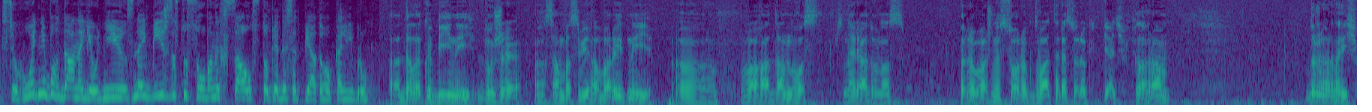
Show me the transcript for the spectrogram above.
Сьогодні Богдана є однією з найбільш застосованих САУ 155-го калібру. Е, Далекобійний, дуже сам по собі габаритний. Е, Вага даного снаряду у нас переважно 42-45 кг. Дуже гарна річ.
